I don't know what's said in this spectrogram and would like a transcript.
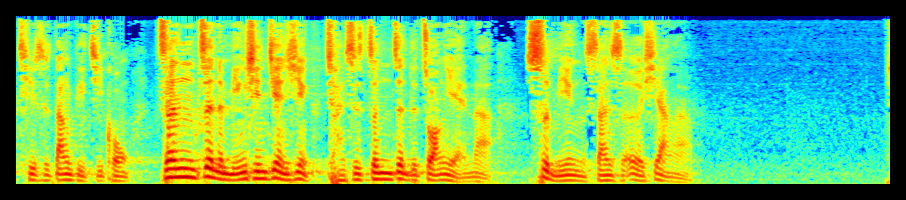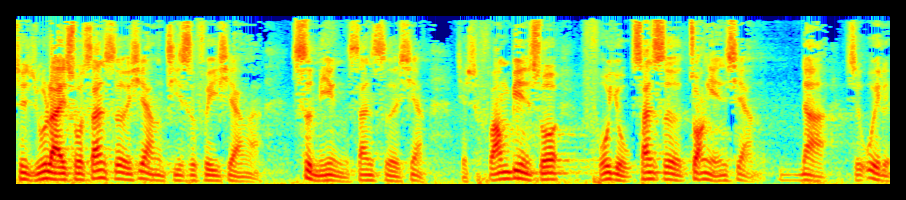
其实当地即空。真正的明心见性，才是真正的庄严呐，是名三十二相啊。所以如来说三十二相，即是非相啊，是名三十二相，就是方便说佛有三十二庄严相，那是为了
